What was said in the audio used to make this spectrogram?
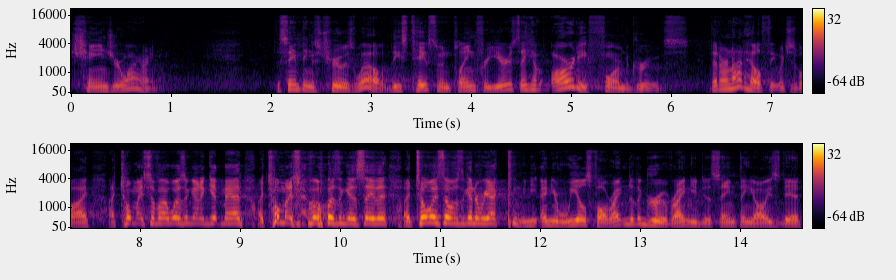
change your wiring. The same thing is true as well. These tapes have been playing for years, they have already formed grooves that are not healthy, which is why I told myself I wasn't going to get mad. I told myself I wasn't going to say that. I told myself I was going to react, and, you, and, your wheels fall right into the groove, right? And you do the same thing you always did.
